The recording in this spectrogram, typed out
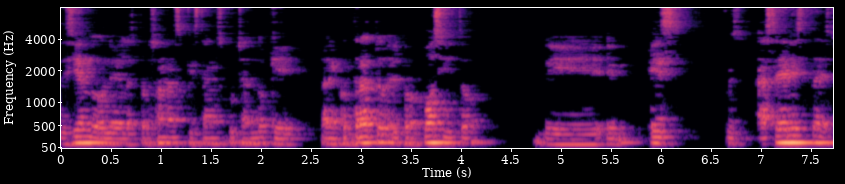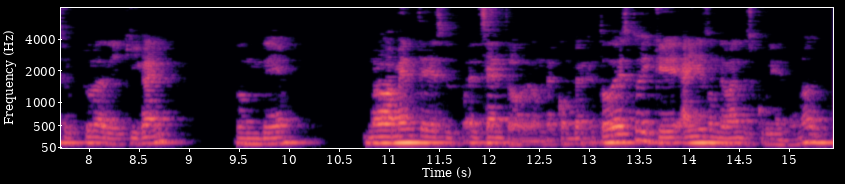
diciéndole a las personas que están escuchando que para encontrar el propósito de, em, es pues, hacer esta estructura de Ikigai, donde nuevamente es el, centro de donde converge todo esto y que ahí es donde van descubriendo. ¿no?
